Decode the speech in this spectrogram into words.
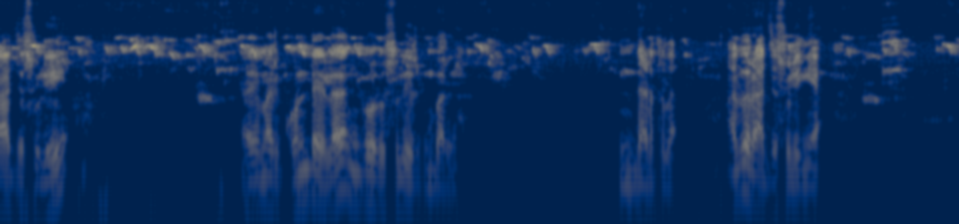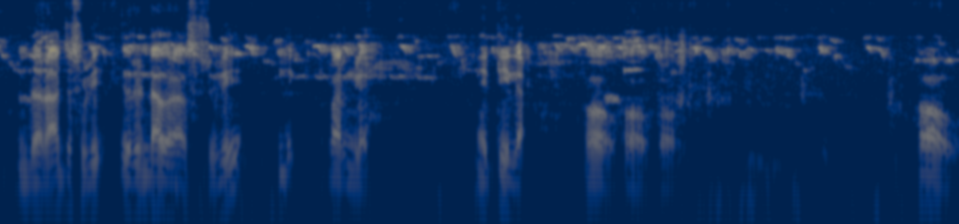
ராஜ சுழி. அதே மாதிரி கொண்டையில் இங்கே ஒரு சுழி இருக்கும் பாருங்கள் இந்த இடத்துல. அது ராஜ சுழிங்க. இந்த ராஜ சுழி இது ரெண்டாவது ராஜ சுழி. இந்த பாருங்களேன். நெத்தியில். ஹோ ஹோ ஹோ. ஹோ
